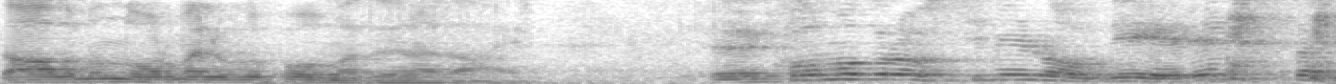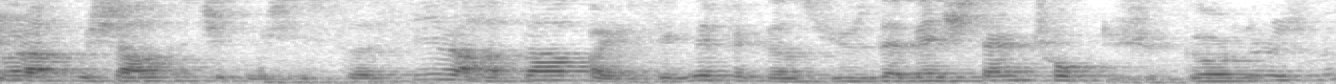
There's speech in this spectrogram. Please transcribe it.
Dağılımın normal olup olmadığına dair. Ee, Kolmogorov-Smirnov değeri 0.66 çıkmış istatistiği ve hata payı significance %5'ten çok düşük. Gördünüz mü?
